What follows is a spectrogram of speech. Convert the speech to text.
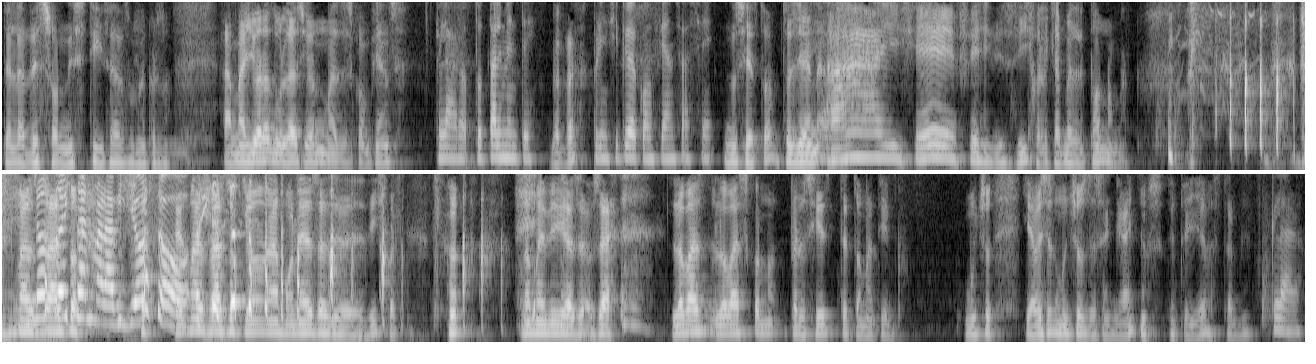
De la deshonestidad de una persona. A mayor adulación, más desconfianza. Claro, totalmente. ¿Verdad? Principio de confianza, sí. ¿No es cierto? Entonces ya, ay, jefe. Y dices, híjole, cambia el tono, man. no soy tan maravilloso. Es más falso que una moneda esas de, híjole. No, me digas, o sea, lo vas, lo vas con, pero sí te toma tiempo. Muchos, y a veces muchos desengaños que te llevas también. Claro,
